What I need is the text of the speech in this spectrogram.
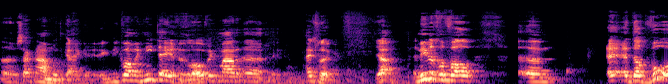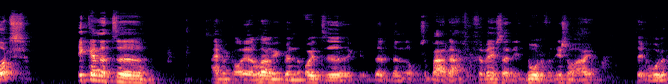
Uh, zou ik naar moeten kijken. Ik, die kwam ik niet tegen, geloof ik, maar hij is leuk. Ja, in ieder geval, ehm, dat woord, ik ken het eigenlijk al erg lang. Ik ben ooit, ik ben, nog eens een paar dagen geweest in het noorden van Israël. Tegenwoordig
